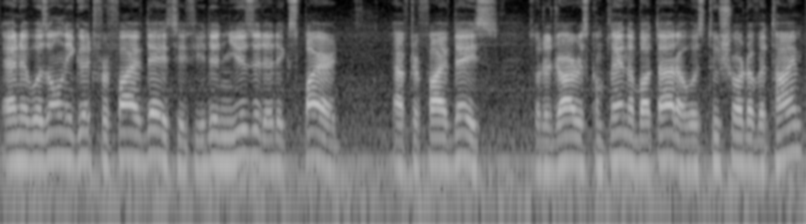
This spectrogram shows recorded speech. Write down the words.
and it was only good for five days. If you didn't use it, it expired after five days. So the drivers complained about that. It was too short of a time.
